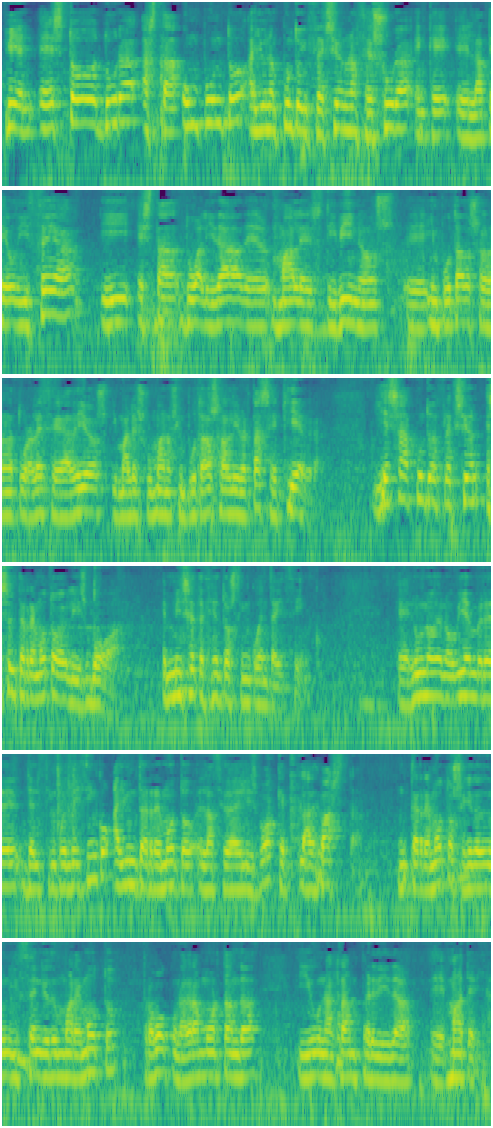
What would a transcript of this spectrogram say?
Bien, esto dura hasta un punto, hay un punto de inflexión, una cesura en que eh, la teodicea y esta dualidad de males divinos eh, imputados a la naturaleza y a Dios y males humanos imputados a la libertad se quiebra. Y ese punto de flexión es el terremoto de Lisboa, en 1755. El 1 de noviembre del 55 hay un terremoto en la ciudad de Lisboa que la devasta. Un terremoto seguido de un incendio, de un maremoto, provoca una gran mortandad y una gran pérdida eh, material.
